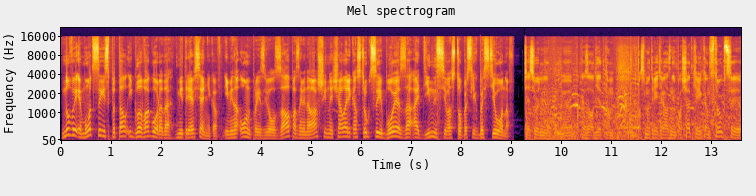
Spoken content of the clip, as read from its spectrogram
Новые эмоции испытал и глава города Дмитрий Овсянников. Именно он произвел залп, ознаменовавший начало реконструкции боя за один из севастопольских бастионов. Я сегодня э, показал деткам посмотреть разные площадки, реконструкции.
